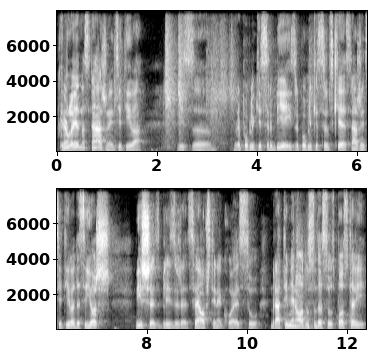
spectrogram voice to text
krenula je jedna snažna inicijativa iz e, Republike Srbije, iz Republike Srpske, snažna inicijativa da se još više zbliže sve opštine koje su bratimljene, odnosno da se uspostavi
